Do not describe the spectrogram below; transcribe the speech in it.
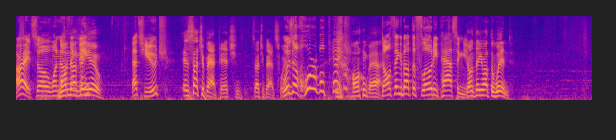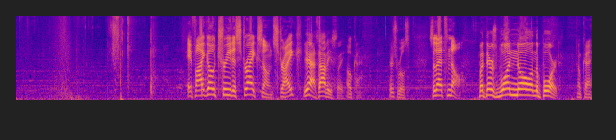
All right, so one One nothing nothing me. you. That's huge. It's such a bad pitch and such a bad swing. It was a horrible pitch. so bad. Don't think about the floaty passing you. Don't think about the wind. If I go treat a strike zone, strike? Yes, obviously. Okay. There's rules. So that's null. But there's one null on the board. Okay.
